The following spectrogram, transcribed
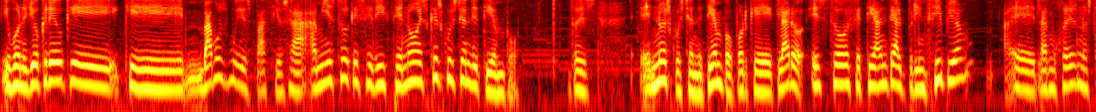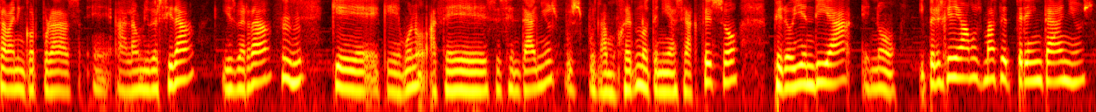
Y bueno, yo creo que, que vamos muy despacio, o sea, a mí esto que se dice, no, es que es cuestión de tiempo. Entonces, eh, no es cuestión de tiempo, porque claro, esto efectivamente al principio eh, las mujeres no estaban incorporadas eh, a la universidad. Y es verdad que, bueno, hace 60 años pues, pues la mujer no tenía ese acceso, pero hoy en día no. Y, pero es que llevamos más de 30 años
